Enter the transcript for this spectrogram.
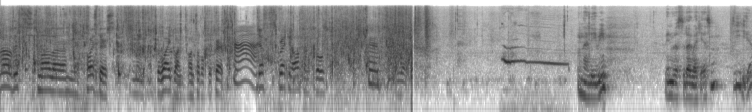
Oh, this small uh, oysters. The white one on top of the crab. Ah, Just scratch it off and it goes. Na, Lebi, wen wirst du da gleich essen? Die hier.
